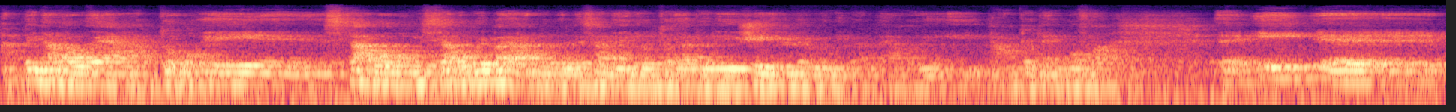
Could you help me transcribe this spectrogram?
appena laureato e stavo, mi stavo preparando per l'esame di dottorato di ricerca, quindi parliamo di tanto tempo fa. Eh, e eh,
